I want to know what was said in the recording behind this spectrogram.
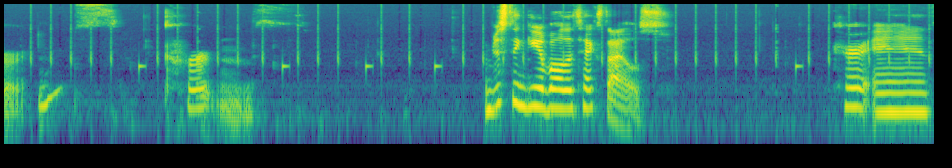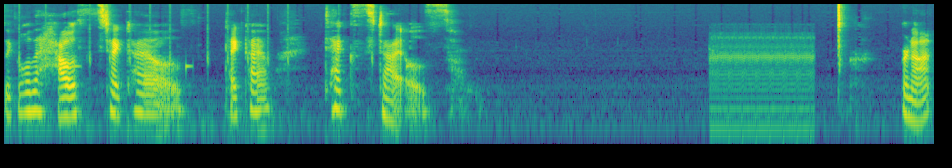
curtains. Curtains. I'm just thinking of all the textiles. Curtains, like all the house textiles. Tactile? Textiles. Or not.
